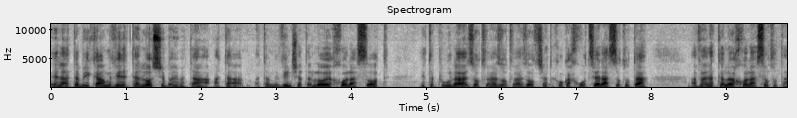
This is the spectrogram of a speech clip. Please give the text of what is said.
אלא אתה בעיקר מבין את הלא שבהם. אתה, אתה, אתה מבין שאתה לא יכול לעשות את הפעולה הזאת והזאת והזאת, שאתה כל כך רוצה לעשות אותה, אבל אתה לא יכול לעשות אותה.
